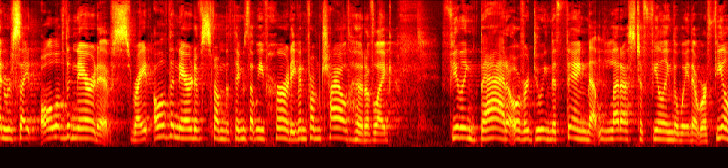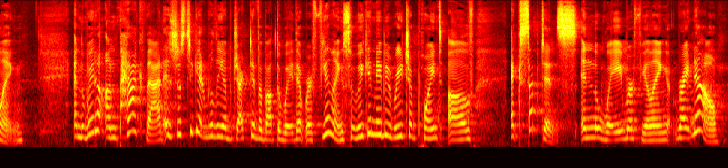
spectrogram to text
and recite all of the narratives, right? All of the narratives from the things that we've heard, even from childhood, of like feeling bad over doing the thing that led us to feeling the way that we're feeling. And the way to unpack that is just to get really objective about the way that we're feeling so we can maybe reach a point of acceptance in the way we're feeling right now.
